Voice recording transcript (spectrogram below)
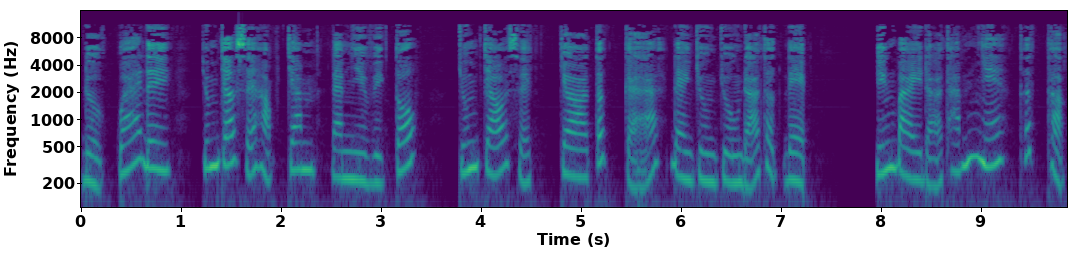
Được quá đi, chúng cháu sẽ học chăm, làm nhiều việc tốt. Chúng cháu sẽ cho tất cả đàn chuồn chuồn đỏ thật đẹp. Chuyến bay đỏ thắm nhé, thích thật.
